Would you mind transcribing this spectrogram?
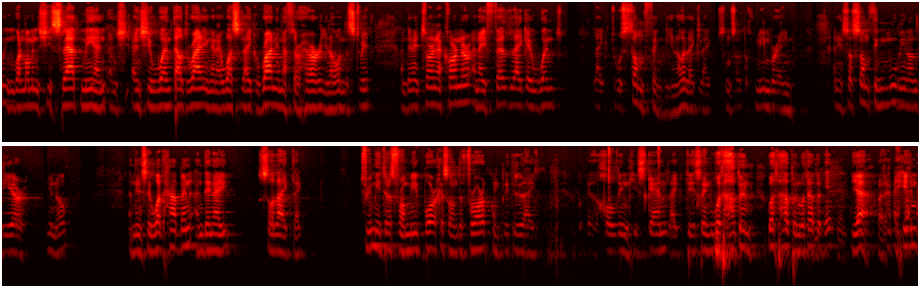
in one moment she slapped me and, and, she, and she went out running and I was like running after her, you know, on the street. And then I turned a corner and I felt like I went like to something, you know, like like some sort of membrane. And I saw something moving on the air you know? And then I say, what happened? And then I saw like, like three meters from me, Borges on the floor, completely like uh, holding his can like this, saying, what happened? What happened? What happened? Yeah, but I hit him,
